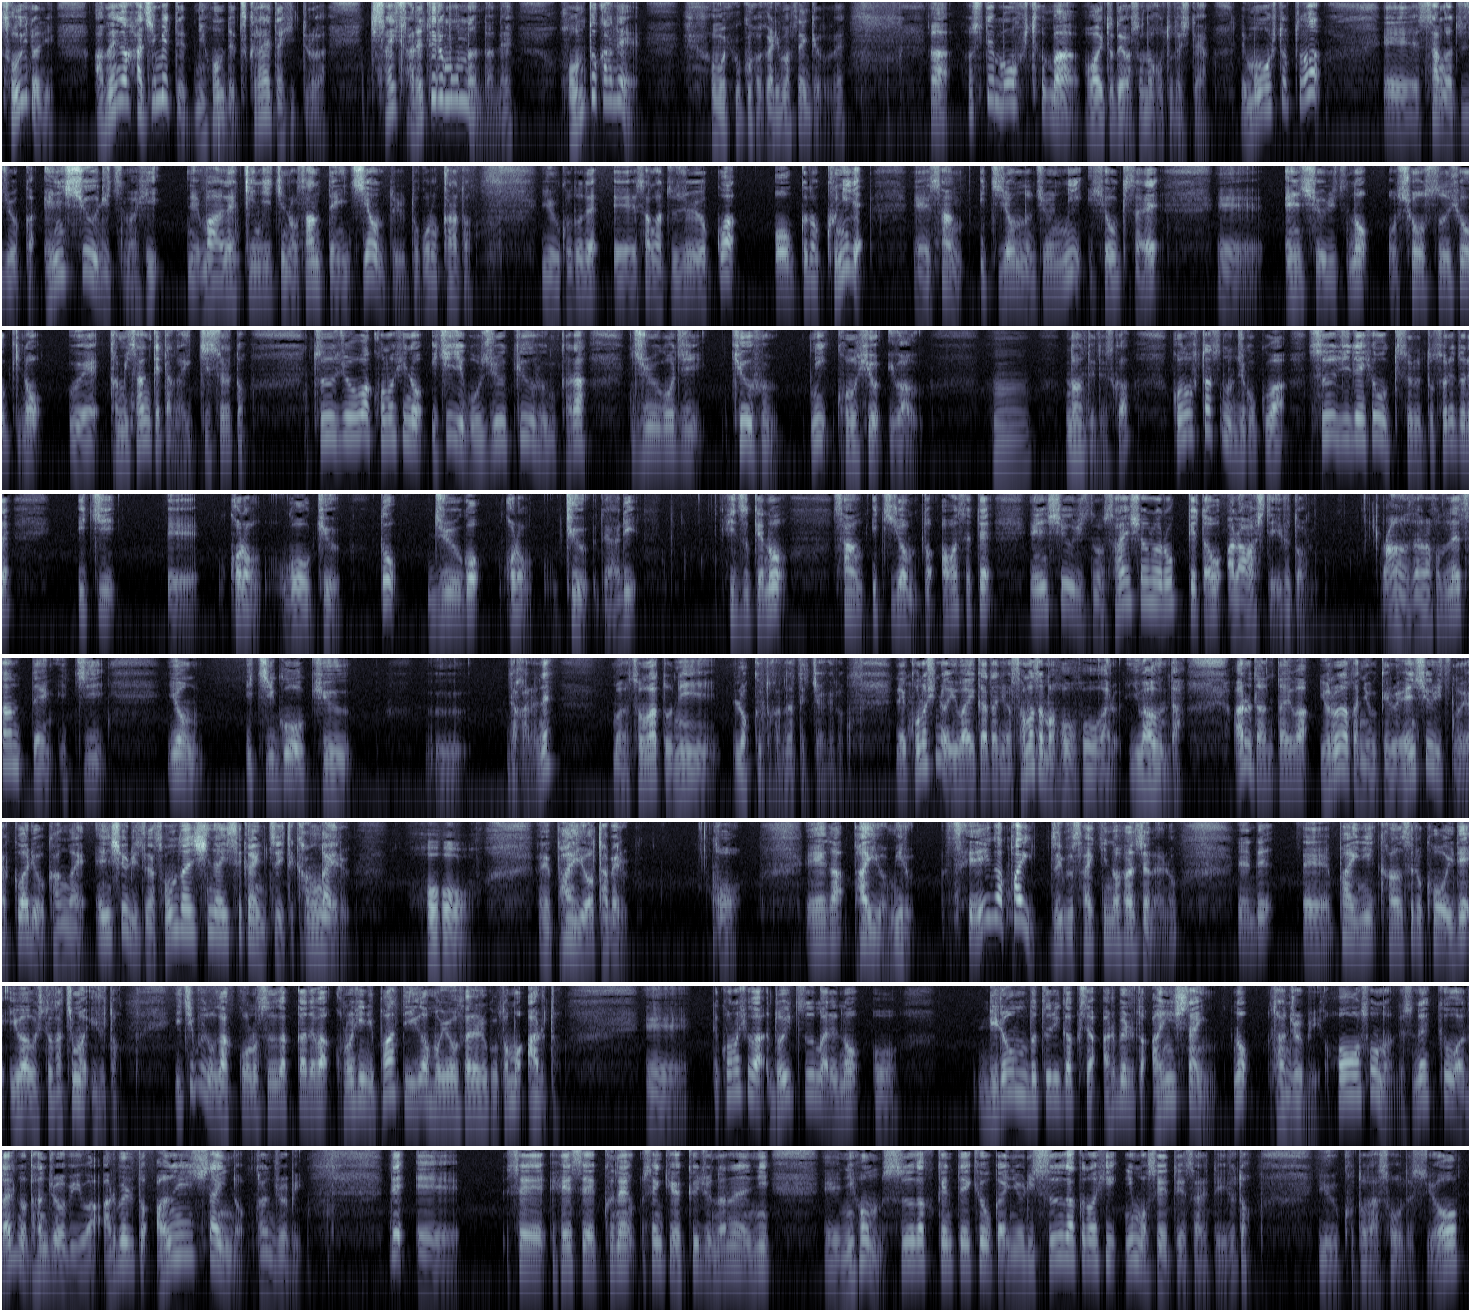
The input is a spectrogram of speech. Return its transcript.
そういうのに、飴が初めて日本で作られた日っていうのが記載されてるもんなんだね。本当かね？もうよくわかりませんけどね。あそしてもう一つ、まあ、ホワイトデーはそんなことでしたよ。で、もう一つは、えー、3月14日、円周率の日。ね、まあね、近似値の3.14というところからということで、えー、3月14日は多くの国で、えー、314の順に表記され、えー、円周率の小数表記の上、上3桁が一致すると。通常はこの日の1時59分から15時9分にこの日を祝う。うん。なんでですか？この2つの時刻は数字で表記するとそれぞれ1、えー、コロン59と15コロン9であり、日付の314と合わせて円周率の最初の6桁を表していると。ああ、なるほどね。3.14159だからね。まあ、その後にロックとかになってっちゃうけど。で、この日の祝い方には様々方法がある。祝うんだ。ある団体は世の中における円周率の役割を考え、円周率が存在しない世界について考える。ほうほう。え、パイを食べる。ほう。映画、パイを見る。映画パイ、ずいぶん最近の話じゃないの？で、えー、パイに関する行為で祝う人たちもいると。一部の学校の数学科ではこの日にパーティーが催されることもあると。えー、でこの日はドイツ生まれの理論物理学者アルベルト・アインシュタインの誕生日。はあ、そうなんですね。今日は誰の誕生日はアルベルト・アインシュタインの誕生日。で、えー、平成9年、1997年に、えー、日本数学検定協会により数学の日にも制定されているということだそうですよ。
